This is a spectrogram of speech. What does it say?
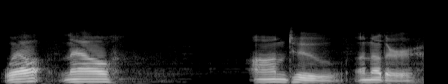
Well, now on to another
